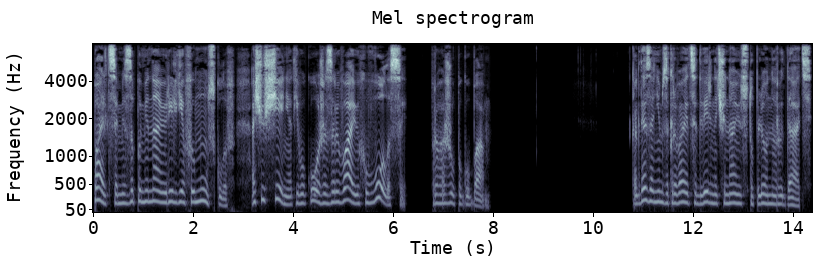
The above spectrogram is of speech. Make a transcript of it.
пальцами запоминаю рельефы мускулов, ощущения от его кожи, зарываю их в волосы, провожу по губам. Когда за ним закрывается дверь, начинаю иступленно рыдать,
